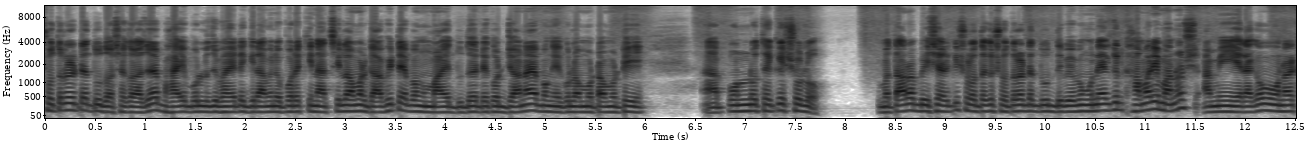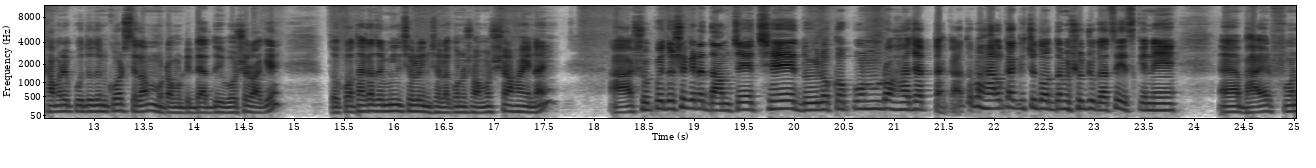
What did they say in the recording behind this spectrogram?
সতেরো লিটার দুধ আশা করা যায়। ভাই বলল যে, ভাই, এটা গ্রামের উপরে কিনা ছিল আমার গাভীটা এবং মায়ের দুধের রেকর্ড জানা এবং এগুলো মোটামুটি পনেরো থেকে ষোলো। তারও বেশি আর কি, ষোলো থেকে সতেরো লিটার দুধ দেবে। এবং উনি একজন খামারি মানুষ, আমি এর আগেও ওনার খামারে প্রতিদিন করছিলাম, মোটামুটি দেড় দুই বছর আগে। তো কথা কাজে মিল ছিল ইনশাল্লাহ কোনো সমস্যা হয় নাই। আর সুপ্রিয় দর্শক, এটার দাম চেয়েছে দুই লক্ষ পনেরো হাজার টাকা। তবে হালকা কিছু দরদামের সুযোগ আছে। স্ক্রিনে ভাইয়ের ফোন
